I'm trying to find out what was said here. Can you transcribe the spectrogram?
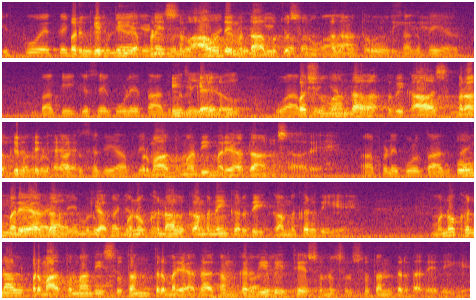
ਇੱਕੋ ਇੱਕ ਪ੍ਰਕਿਰਤੀ ਆਪਣੇ ਸੁਭਾਅ ਦੇ ਮੁਤਾਬਕ ਉਸ ਨੂੰ ਹੋ ਤੋਰਦੀ। ਸਕਦੇ ਆ। ਬਾਕੀ ਕਿਸੇ ਕੋਲੇ ਤਾਕਤ ਨਹੀਂ ਹੈਗੀ। ਪਸ਼ੂਆਂ ਦਾ ਵਿਕਾਸ ਪ੍ਰਾਕਿਰਤਿਕ ਹੈ। ਪਰਮਾਤਮਾ ਦੀ ਮਰਿਆਦਾ ਅਨੁਸਾਰ ਹੈ। ਆਪਣੇ ਕੋਲ ਤਾਕਤ ਉਹ ਮਰਿਆਦਾ ਮਨੁੱਖਾਂ ਨਾਲ ਕੰਮ ਨਹੀਂ ਕਰਦੀ ਕੰਮ ਕਰਦੀ ਹੈ। ਮਨੁੱਖ ਨਾਲ ਪਰਮਾਤਮਾ ਦੀ ਸੁਤੰਤਰ ਮਰਿਆਦਾ ਕੰਮ ਕਰਦੀ ਹੈ ਵੀ ਇੱਥੇ ਇਸ ਨੂੰ ਸੁਤੰਤਰਤਾ ਦੇ ਦਈਏ।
